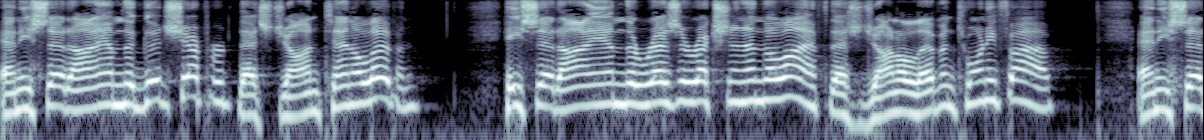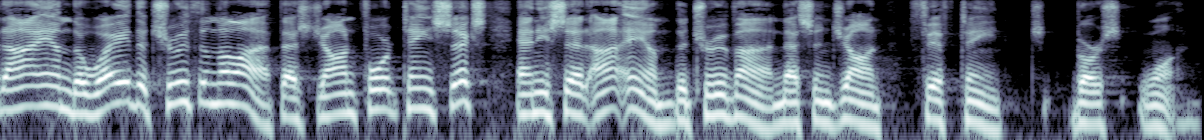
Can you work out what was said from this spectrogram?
And he said, I am the good shepherd. That's John 10, 11. He said, I am the resurrection and the life. That's John 11, 25. And he said, I am the way, the truth, and the life. That's John 14, 6. And he said, I am the true vine. That's in John 15, verse 1.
